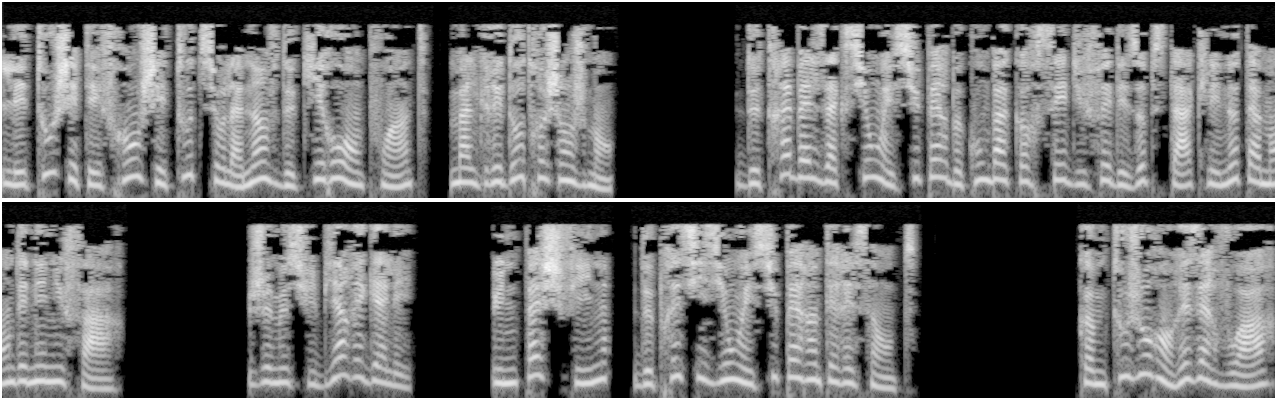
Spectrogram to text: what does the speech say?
Les touches étaient franches et toutes sur la nymphe de Kiro en pointe, malgré d'autres changements. De très belles actions et superbes combats corsés du fait des obstacles et notamment des nénuphars. Je me suis bien régalé. Une pêche fine, de précision et super intéressante. Comme toujours en réservoir,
